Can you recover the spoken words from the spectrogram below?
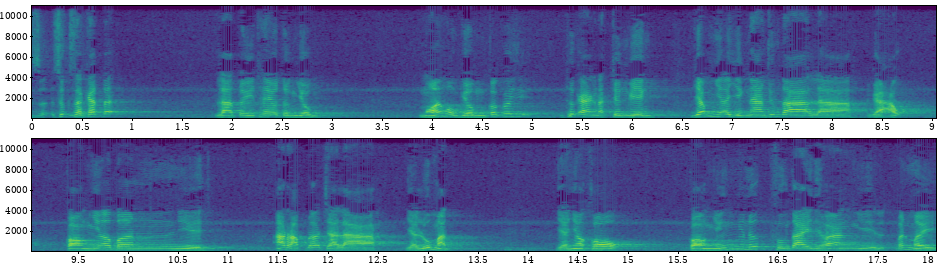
xuất ra cách đó là tùy theo từng dùng mỗi một dùng có cái thức ăn đặc trưng riêng. Giống như ở Việt Nam chúng ta là gạo, còn như ở bên gì Ả Rập đó trà là và lúa mạch và nho khô. Còn những cái nước phương Tây thì họ ăn gì? Bánh mì.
